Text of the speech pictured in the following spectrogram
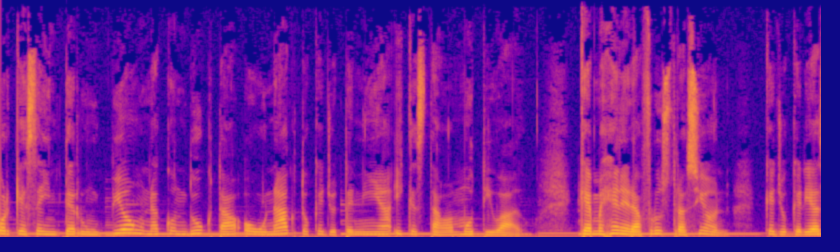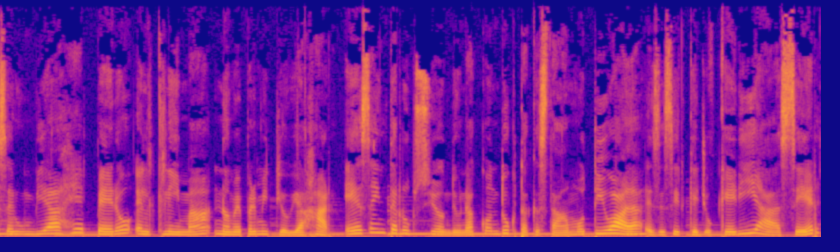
porque se interrumpió una conducta o un acto que yo tenía y que estaba motivado. ¿Qué me genera frustración? Que yo quería hacer un viaje, pero el clima no me permitió viajar. Esa interrupción de una conducta que estaba motivada, es decir, que yo quería hacer,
